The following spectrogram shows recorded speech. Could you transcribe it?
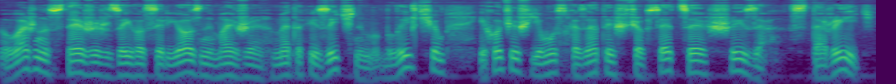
Уважно стежиш за його серйозним, майже метафізичним обличчям і хочеш йому сказати, що все це шиза, старить.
